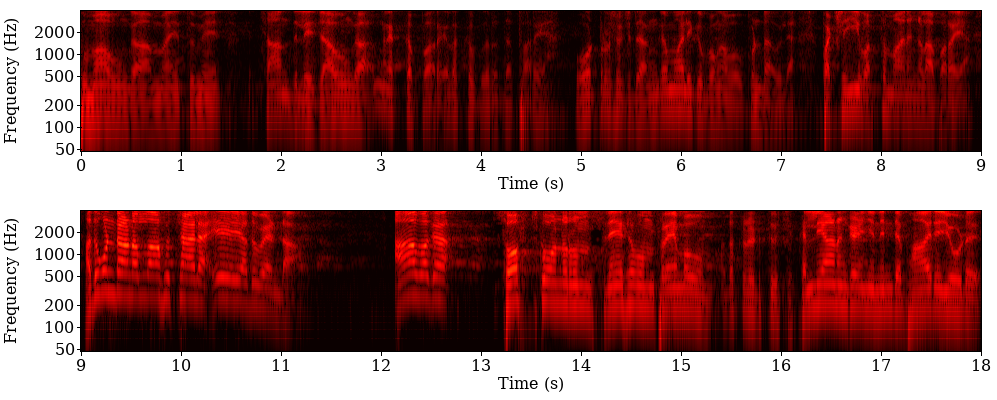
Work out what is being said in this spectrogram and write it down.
ഘുമാവുങ്ക മൈ തുമേ ചാന്ദിലെ ജാവുങ്ക അങ്ങനെയൊക്കെ പറയാം. അതൊക്കെ വെറുതെ പറയാം. ഓട്ടോറിക്ഷ വെച്ചിട്ട് അങ്കമാലിക്ക് പോകാൻ വകുപ്പുണ്ടാവില്ല. പക്ഷെ ഈ വർത്തമാനങ്ങളാ പറയാ. അതുകൊണ്ടാണ് അള്ളാഹു ചാല ഏ അത് വേണ്ട. ആ വക സോഫ്റ്റ് കോർണറും സ്നേഹവും പ്രേമവും അതൊക്കെ എടുത്തു വെച്ച്. കല്യാണം കഴിഞ്ഞ് നിന്റെ ഭാര്യയോട്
